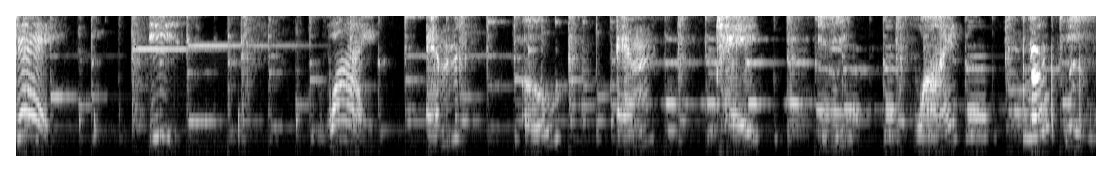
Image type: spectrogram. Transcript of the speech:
K E Y M O N K E Y monkey.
